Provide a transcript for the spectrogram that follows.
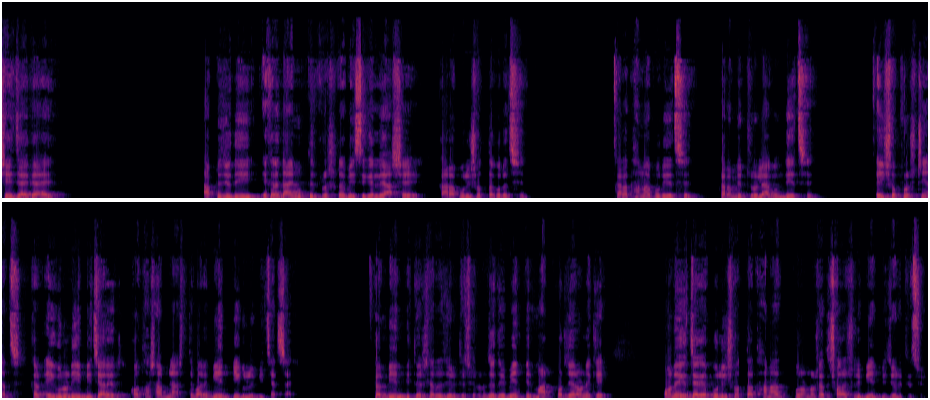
সেই জায়গায় আপনি যদি এখানে দায় মুক্তির প্রশ্নটা বেসিক্যালি আসে, কারা পুলিশ হত্যা করেছে, কারা থানা পুড়িয়েছে, কারা মেট্রোলে আগুন দিয়েছে, এইসব প্রশ্নই আছে। কারণ এগুলো নিয়ে বিচারের কথা সামনে আসতে পারে বিএনপি এগুলো বিচার চায় কারণ বিএনপি তো এর সাথে জড়িত ছিল না। যদিও বিএনপির মাঠ পর্যায়ে অনেকে, অনেক জায়গায় পুলিশ হত্যা, থানা পুরানোর সাথে সরাসরি বিএনপি জড়িত ছিল।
